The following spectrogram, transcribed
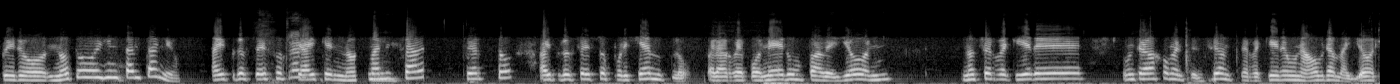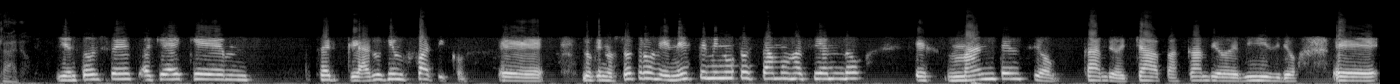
pero no todo es instantáneo. Hay procesos que hay que normalizar, ¿cierto? Hay procesos, por ejemplo, para reponer un pabellón, no se requiere un trabajo de mantención, se requiere una obra mayor. Y entonces aquí hay que mm, ser claros y enfáticos. Eh, lo que nosotros en este minuto estamos haciendo es mantención, cambio de chapas, cambio de vidrio, eh,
